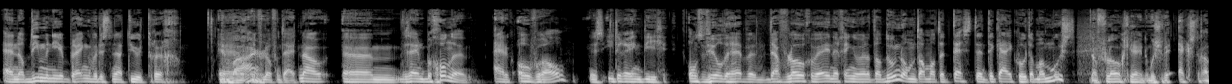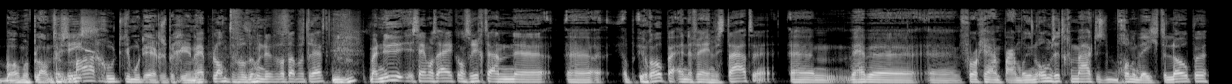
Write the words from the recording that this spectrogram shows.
En op die manier brengen we dus de natuur terug. En waar? In verloop van tijd. Nou, um, we zijn begonnen eigenlijk overal. Dus iedereen die ons wilde hebben, daar vlogen we heen en gingen we dat dan doen. Om het allemaal te testen en te kijken hoe het allemaal moest. Dan vloog je heen, dan moest je weer extra bomen planten. Precies. Maar goed, je moet ergens beginnen. Wij planten voldoende wat dat betreft. Mm -hmm. Maar nu zijn we ons eigenlijk ons richten aan uh, uh, op Europa en de Verenigde Staten. Um, we hebben uh, vorig jaar een paar miljoen omzet gemaakt. Dus het begon een beetje te lopen.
